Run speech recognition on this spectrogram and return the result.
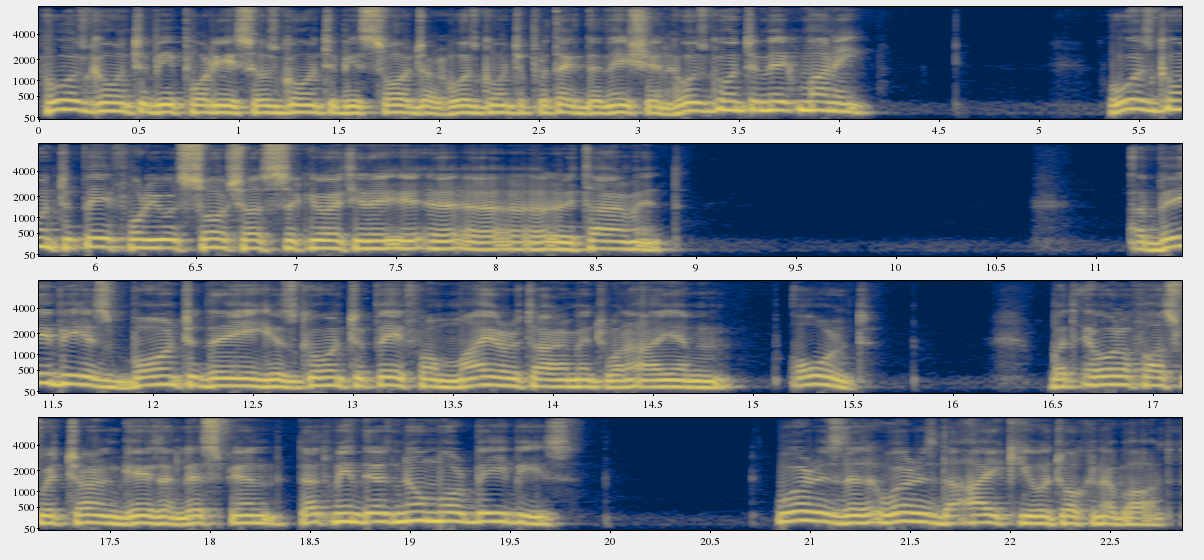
Who is going to be police? Who's going to be soldier? Who's going to protect the nation? Who's going to make money? Who is going to pay for your social security uh, uh, retirement? A baby is born today, he's going to pay for my retirement when I am old. But all of us return gays and lesbian. That means there's no more babies. Where is the where is the IQ we're talking about?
